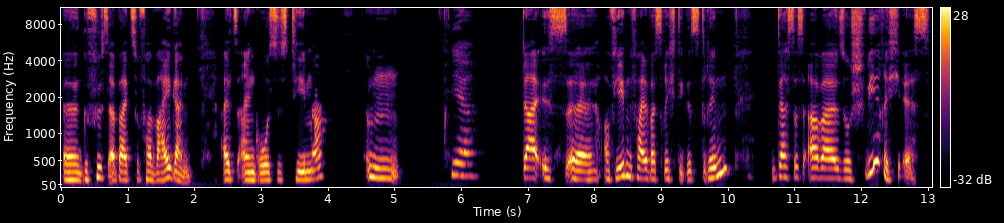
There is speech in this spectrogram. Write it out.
äh, Gefühlsarbeit zu verweigern als ein großes Thema. Ähm, ja. Da ist äh, auf jeden Fall was Richtiges drin. Dass es aber so schwierig ist,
